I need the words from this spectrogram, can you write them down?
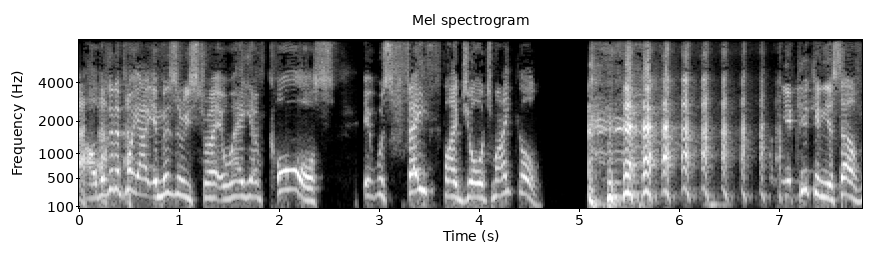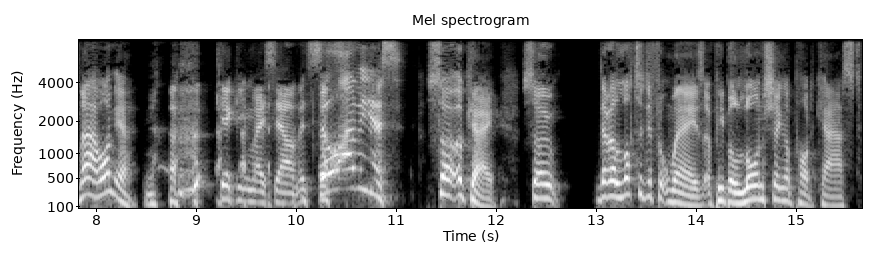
oh, we're going to put you out your misery straight away. Of course. It was Faith by George Michael. You're kicking yourself now, aren't you? Kicking myself. It's so obvious. So, okay. So, there are lots of different ways of people launching a podcast.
